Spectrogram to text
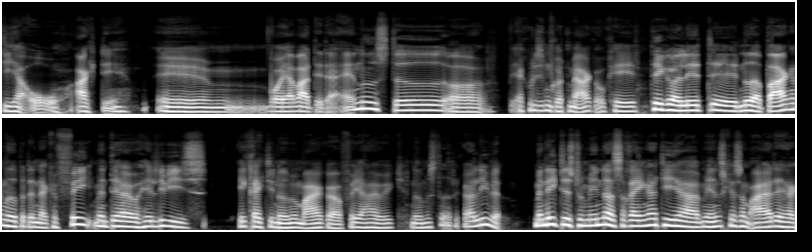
de her år-agtige, øh, hvor jeg var det der andet sted, og jeg kunne ligesom godt mærke, okay, det går lidt øh, ned ad bakken ned på den der café, men det har jo heldigvis ikke rigtig noget med mig at gøre, for jeg har jo ikke noget med stedet at gøre alligevel. Men ikke desto mindre, så ringer de her mennesker, som ejer det her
